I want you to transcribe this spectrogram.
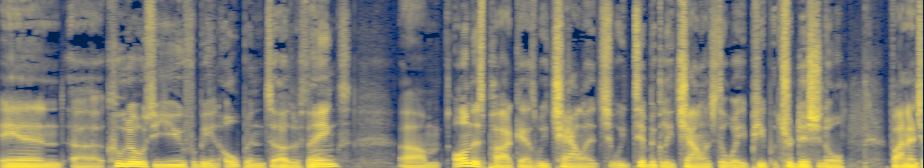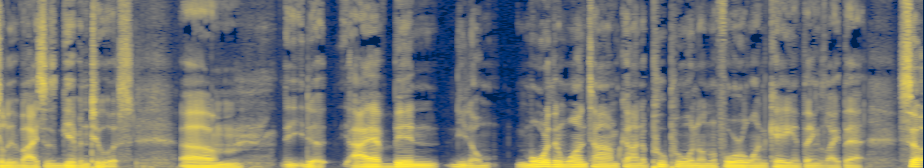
and uh, kudos to you for being open to other things. Um, on this podcast, we challenge, we typically challenge the way people, traditional financial advice is given to us. Um, I have been, you know, more than one time kind of poo pooing on the 401k and things like that. So,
